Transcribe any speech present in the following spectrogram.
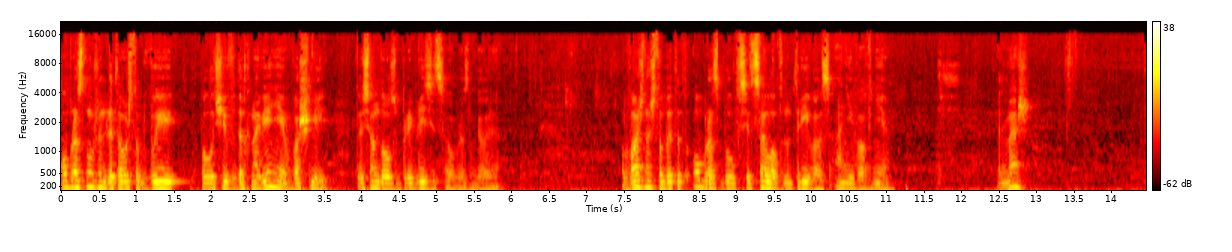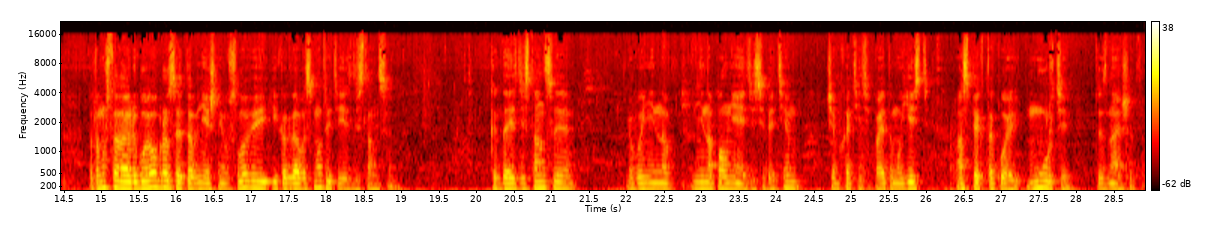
Образ нужен для того, чтобы вы, получив вдохновение, вошли. То есть он должен приблизиться, образно говоря. Важно, чтобы этот образ был всецело внутри вас, а не вовне. Понимаешь? Потому что любой образ – это внешние условия, и когда вы смотрите, есть дистанция. Когда есть дистанция, вы не, на, не наполняете себя тем, чем хотите. Поэтому есть аспект такой, мурти, ты знаешь это.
